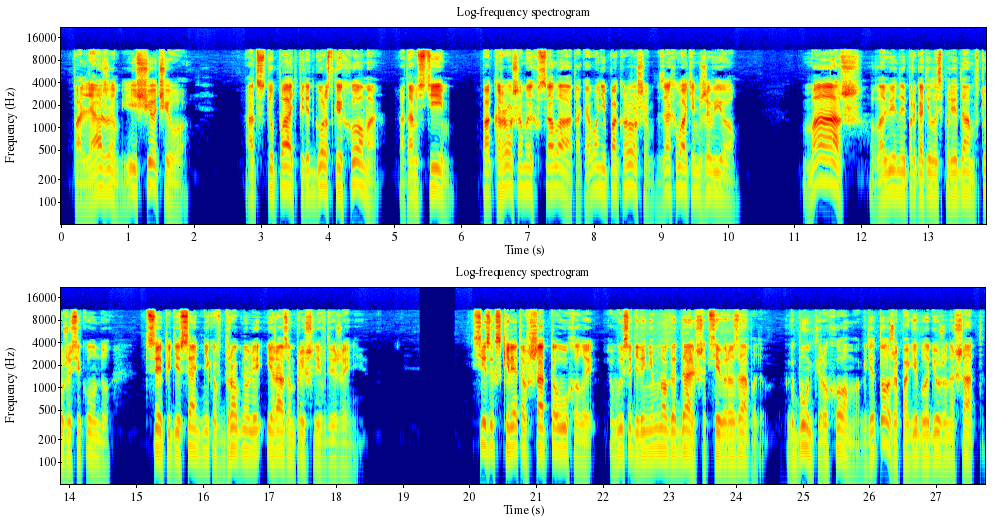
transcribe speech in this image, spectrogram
— Поляжем? Еще чего! — Отступать перед горсткой хома? Отомстим! Покрошим их в салат, а кого не покрошим, захватим живьем. — Марш! — лавиной прокатилась по рядам в ту же секунду — Цепи десантников дрогнули и разом пришли в движение. Сизых скелетов Шатто Ухолы высадили немного дальше, к северо-западу, к бункеру Хома, где тоже погибла дюжина Шатто.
